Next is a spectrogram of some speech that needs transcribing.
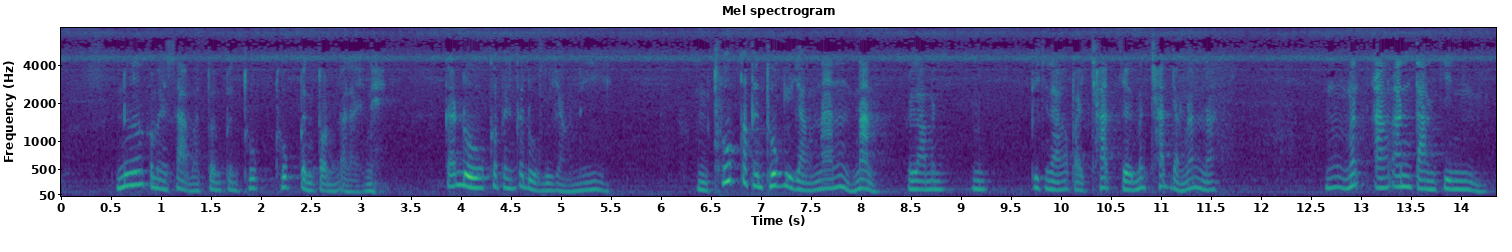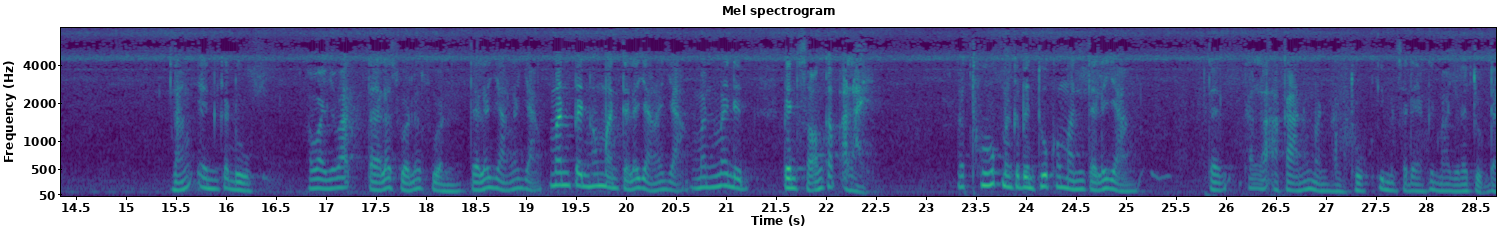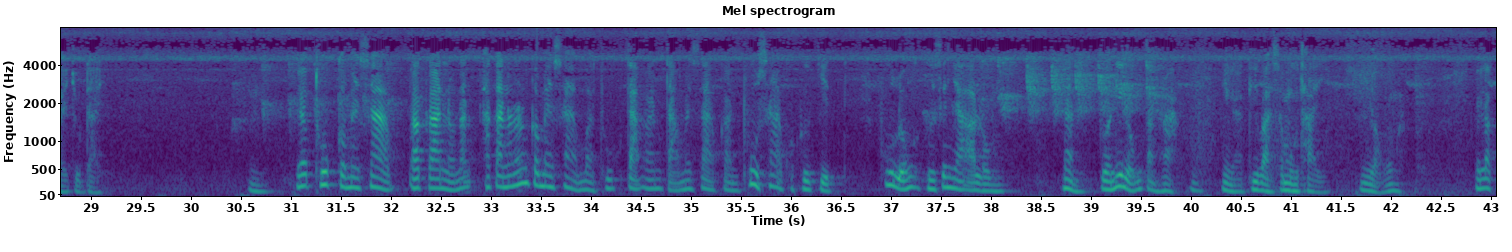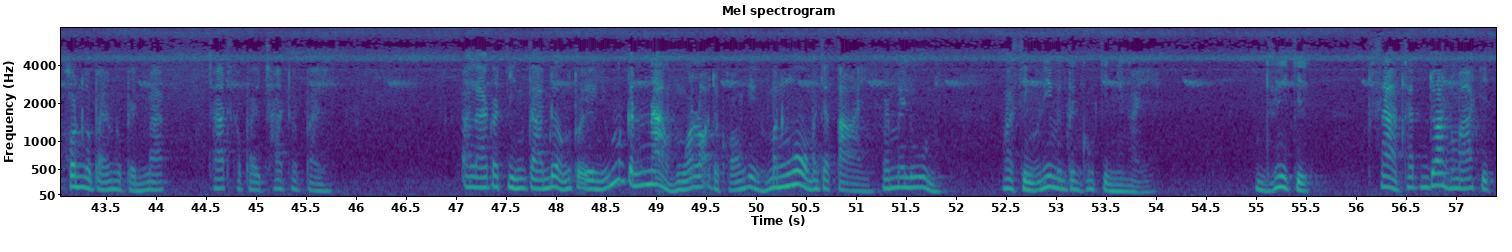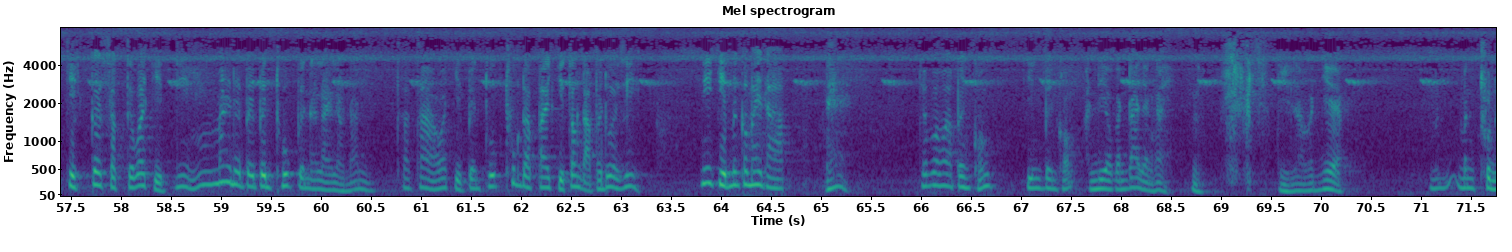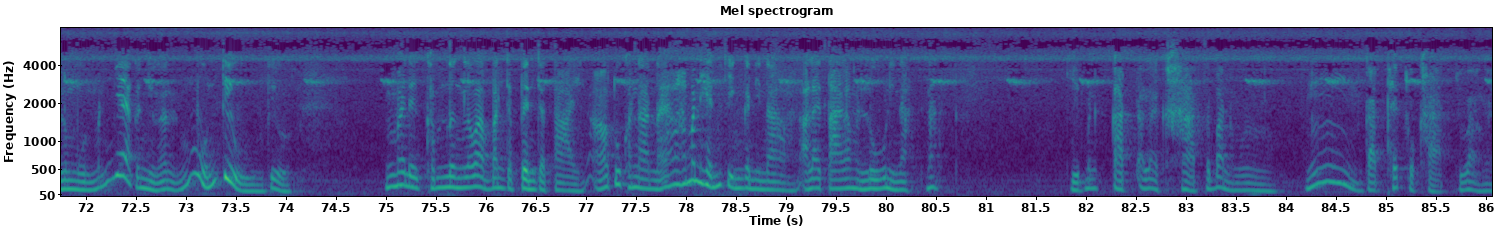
เนื้อก็ไม่ทราบว่าตนเป็นทุกข์ทุกข์เป็นตนอะไรเนี่ยกระดูกก็เป็นกระดูกอยู่อย่างนี้ ทุกข์ก็เป็นทุกข์อยู่อย่างนั้น นั่น เวลามันพิจารณาเข้าไปชัดเจนมันชัดอย่างนั้นนะมันอังอันต่างจริง หนังเอ็นกระดูกอวัยวะแต่ละส่วนละส่วน แต่ละอย่างละอย่าง มันเป็นของมันแต่ละอย่างละอย่าง มันไม่ได้เป็นสองกับอะไร แล้วทุกมันก็เป็นทุกข์ของมันแต่ละอย่าง แต่ละอาการของมันมันทุกข์ที่มันแสดงขึ้นมาอยู่ในจุดใดจุดใดแล้วทุกข์ก็ไม่ทราบอาการเหล่านั้น อาการเหล่านั้นก็ไม่ทราบว่าทุกข์ต่างอันต่างไม่ทราบกัน ผู้ทราบก็คือจิต ผู้หลงก็คือสัญญาอารมณ์นั่นตัวนี้หลงต่างหากนี่แหละที่ว่าสมุทัยหลงเวลาค้นเข้าไปมันก็เป็นมรรคชาร์จเข้าไปชาร์จเข้าไป อะไรก็จริงตามเรื่องของตัวเองอยู่มันก็น่าหัวเราะเจ้าของจริงมันโง่มันจะตาย มันไม่รู้ ว่าสิ่งนี้มันเป็นของจริงยังไงที่จิตทราบชัดย้อนเข้ามาจิตจิตก็สักแต่ว่าจิตนี่ไม่ได้ไปเป็นทุกข์เป็นอะไรเหล่านั้น ถ้าถ้าว่าจิตเป็นทุกข์ทุกข์ดับไปจิตต้องดับไปด้วยสินี่จิตมันก็ไม่ดับแน่จะว่าเป็นของจริงเป็นของอันเดียวกันได้ยังไงนี่เราก็แยก มันมันชุนละมุนมันแยกกันอยู่นั้นหมุนติวติวไม่ได้คำนึงแล้วว่ามันจะเป็นจะตาย เอาทุกขนาดไหนมันเห็นจริงกันนี่นา อะไรตายแล้วมันรู้นี่นะนั่น จิตมันกัดอะไรขาดสะบั้นเอออืมกัดเพชรก็ขาดอยู่ว่าไง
